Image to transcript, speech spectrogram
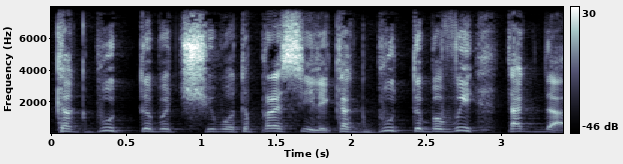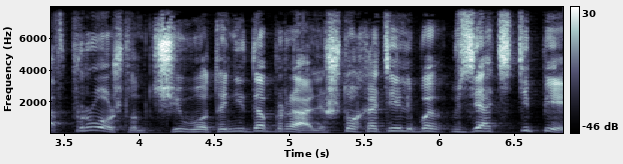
как будто бы чего-то просили, как будто бы вы тогда, в прошлом, чего-то не добрали, что хотели бы взять теперь.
